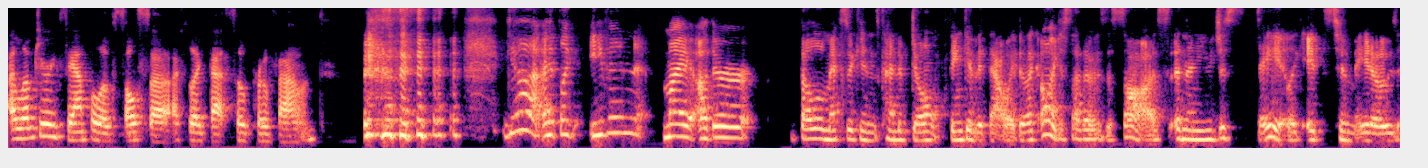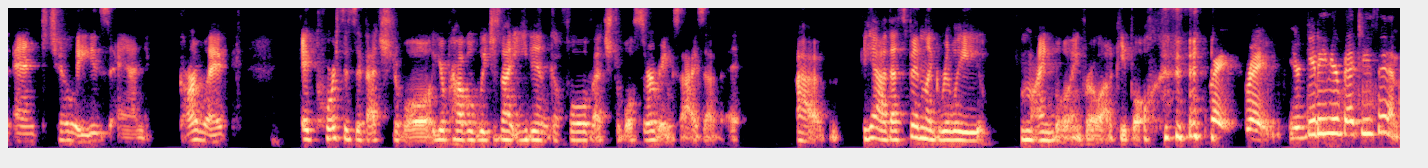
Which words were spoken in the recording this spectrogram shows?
I loved your example of salsa. I feel like that's so profound. yeah, I like even my other fellow Mexicans kind of don't think of it that way. They're like, oh, I just thought it was a sauce. And then you just say it like it's tomatoes and chilies and garlic. Of course, it's a vegetable. You're probably just not eating like a full vegetable serving size of it. Um, yeah, that's been like really mind blowing for a lot of people. right, right. You're getting your veggies in.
